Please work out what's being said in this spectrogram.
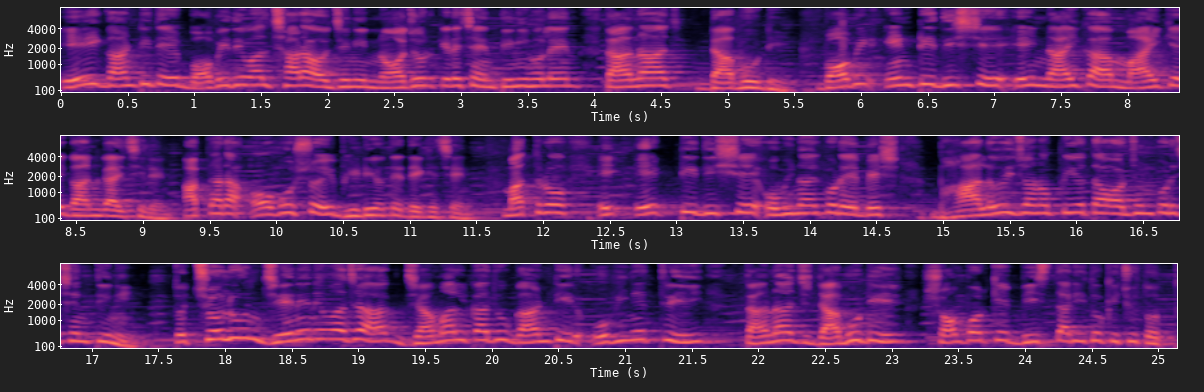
এই গানটিতে ববি দেওয়াল ছাড়াও যিনি নজর কেড়েছেন তিনি হলেন তানাজ ডাবুডি। ববির এন্ট্রি দৃশ্যে এই নায়িকা মাইকে গান গাইছিলেন। আপনারা অবশ্যই ভিডিওতে দেখেছেন। মাত্র এই একটি দৃশ্যে অভিনয় করে বেশ ভালোই জনপ্রিয়তা অর্জন করেছেন তিনি। তো চলুন জেনে নেওয়া যাক জামাল কাদু গানটির অভিনেত্রী তানাজ ডাবুডির সম্পর্কে বিস্তারিত কিছু তথ্য।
